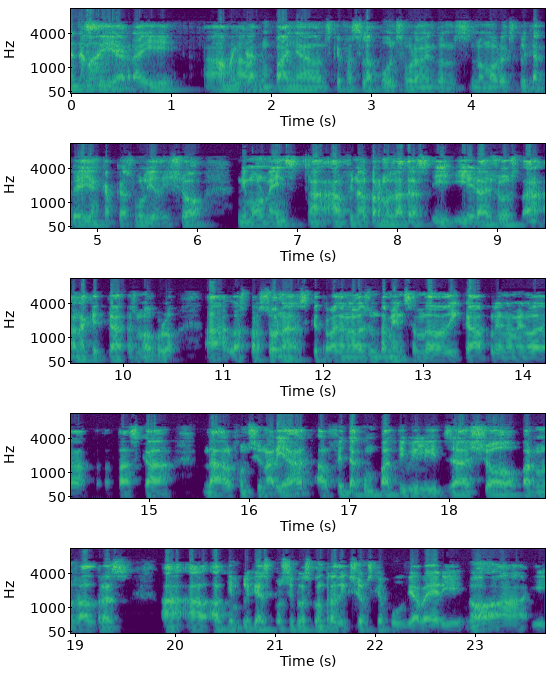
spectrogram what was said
Endavant. Sí, agrair, a, a la companya doncs, que faci l'apunt, segurament doncs, no m'hauré explicat bé i en cap cas volia dir això, ni molt menys. A, al final per nosaltres, i, i era just en, en aquest cas, no? però a, les persones que treballen a l'Ajuntament s'han de dedicar plenament a la tasca del funcionariat. El fet de compatibilitzar això per nosaltres el que implica és possibles contradiccions que pugui haver-hi no? I,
